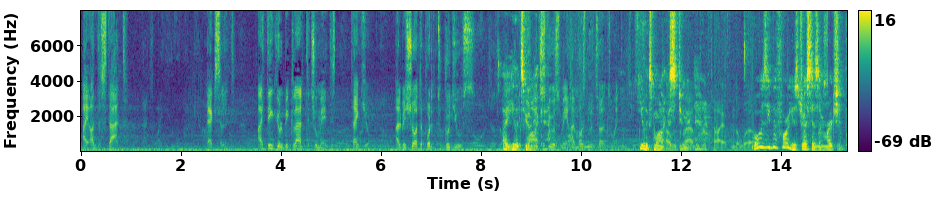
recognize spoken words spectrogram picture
Course. I understand. Excellent. I think you'll be glad that you made this. Thank you. I'll be sure to put it to good use. Oh, he looks more like excuse me, I must return to my duties. he looks more like I a would steward now. retire from the world. What was he before? He was dressed as a merchant.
